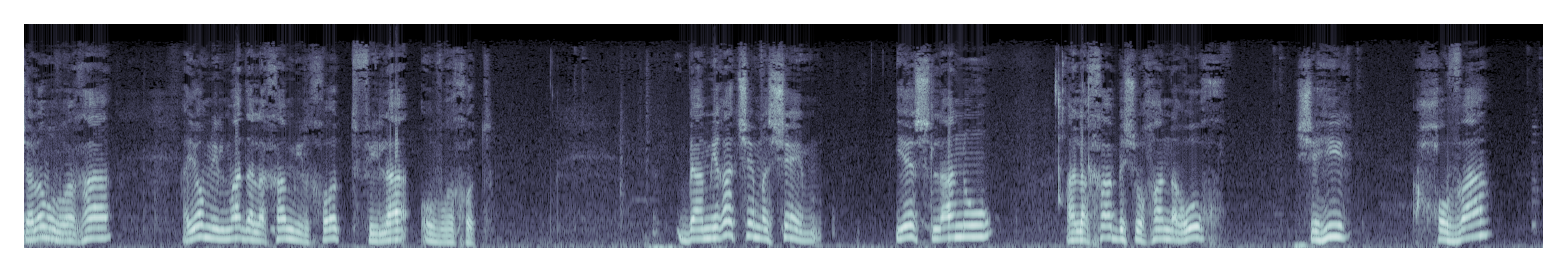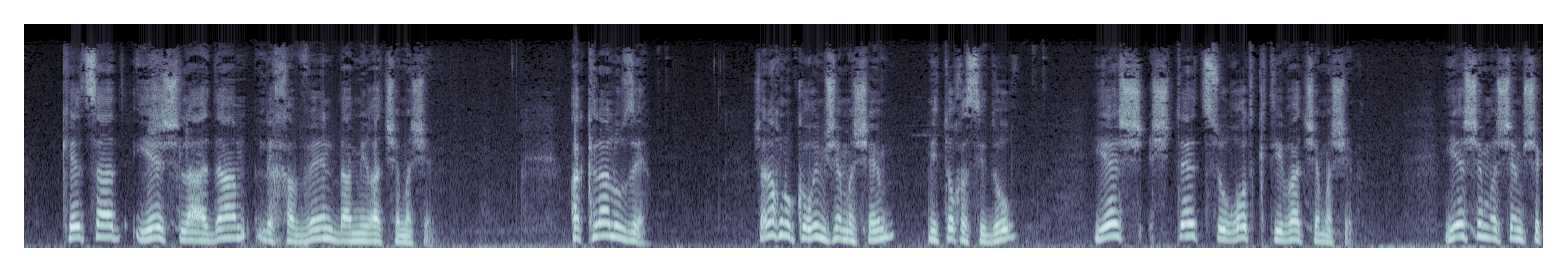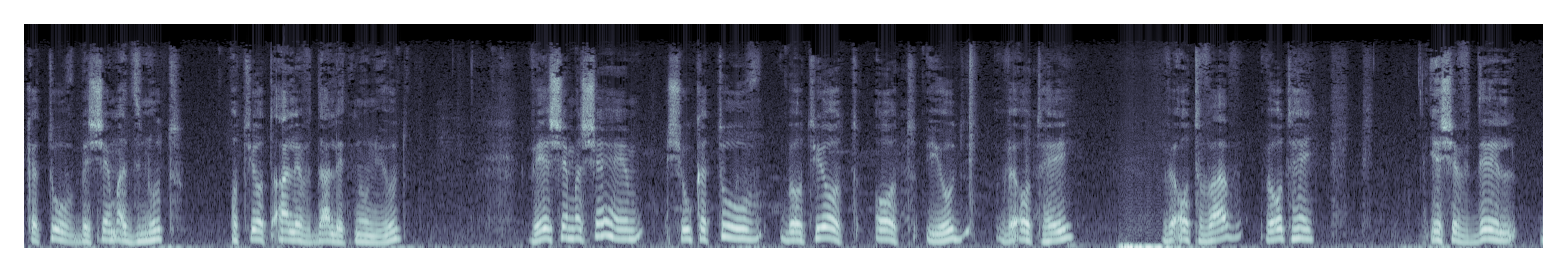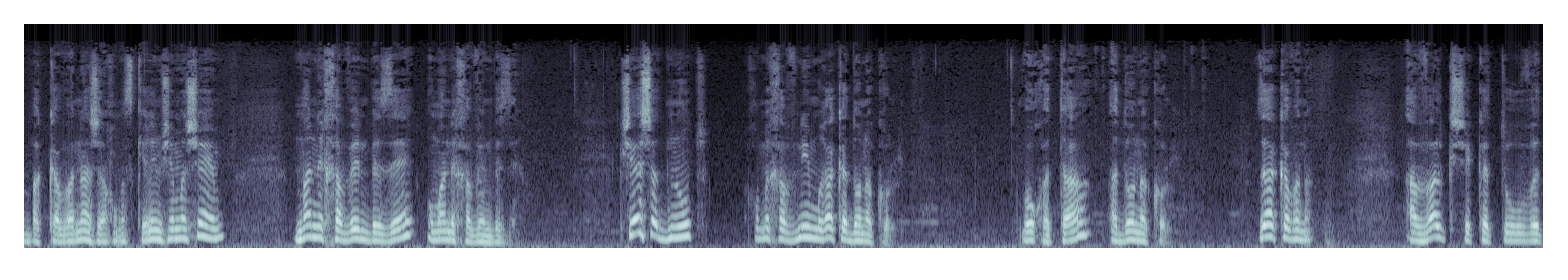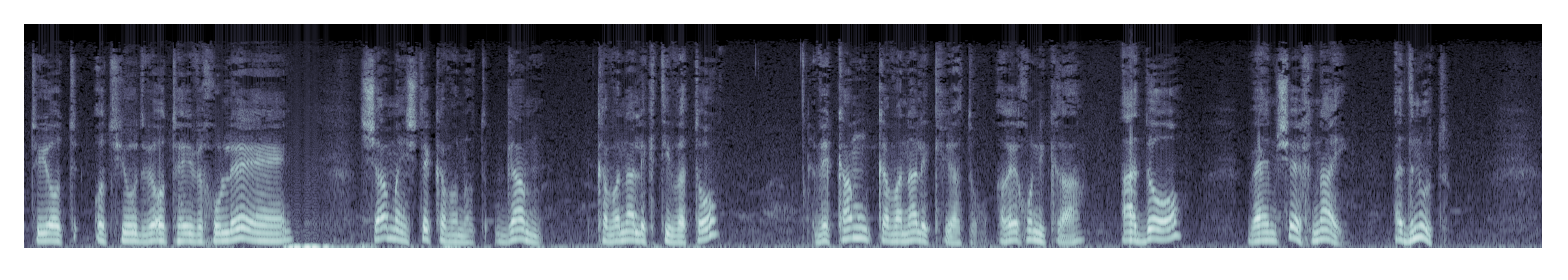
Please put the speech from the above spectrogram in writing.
שלום וברכה, היום נלמד הלכה מהלכות תפילה וברכות. באמירת שם השם יש לנו הלכה בשולחן ערוך שהיא חובה כיצד יש לאדם לכוון באמירת שם השם. הכלל הוא זה, כשאנחנו קוראים שם השם מתוך הסידור, יש שתי צורות כתיבת שם השם. יש שם השם שכתוב בשם אדנות, אותיות א', ד', נ', י', ויש שם השם שהוא כתוב באותיות אות י' ואות ה' ואות ו' ואות ה'. יש הבדל בכוונה שאנחנו מזכירים שם השם, מה נכוון בזה ומה נכוון בזה. כשיש אדנות, אנחנו מכוונים רק אדון הכל. ברוך אתה, אדון הכל. זה הכוונה. אבל כשכתוב אותיות, אות י' ואות ה' וכולי, שם יש שתי כוונות. גם כוונה לכתיבתו וגם כוונה לקריאתו. הרי איך הוא נקרא? אדו וההמשך, נאי, אדנות.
